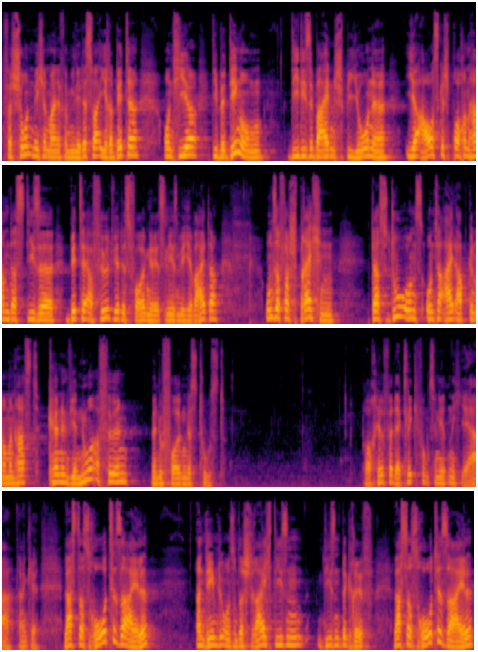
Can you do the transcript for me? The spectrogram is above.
Verschont mich und meine Familie. Das war ihre Bitte. Und hier die Bedingungen, die diese beiden Spione ihr ausgesprochen haben, dass diese Bitte erfüllt wird, ist folgende. Jetzt lesen wir hier weiter. Unser Versprechen, das du uns unter Eid abgenommen hast, können wir nur erfüllen, wenn du Folgendes tust. Braucht Hilfe, der Klick funktioniert nicht? Ja, danke. Lass das rote Seil, an dem du uns unterstreicht diesen, diesen Begriff, lass das rote Seil,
